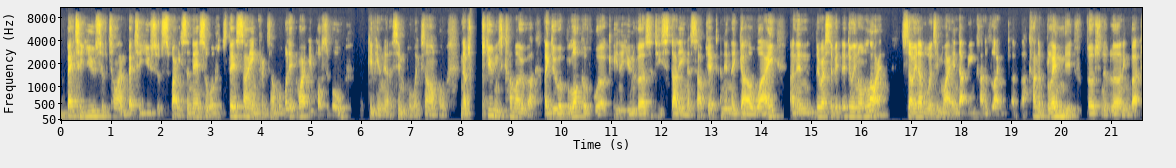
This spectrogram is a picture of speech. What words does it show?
better use of time, better use of space, and they're sort of they're saying, for example, well, it might be possible give you a simple example. You know, students come over, they do a block of work in a university studying a subject, and then they go away, and then the rest of it they're doing online. So, in other words, it might end up being kind of like a, a kind of blended version of learning, but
